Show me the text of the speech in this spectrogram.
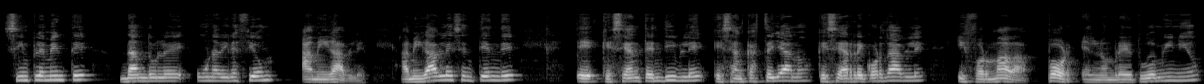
simplemente dándole una dirección amigable. Amigable se entiende eh, que sea entendible, que sea en castellano, que sea recordable y formada por el nombre de tu dominio,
